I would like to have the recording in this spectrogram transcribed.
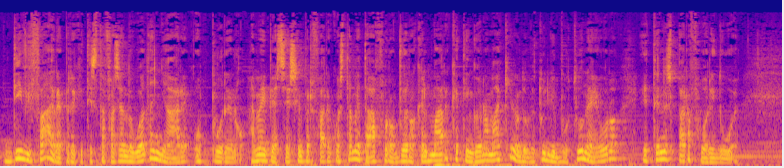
devi fare perché ti sta facendo guadagnare oppure no. A me piace sempre fare questa metafora, ovvero che il marketing è una macchina dove tu gli butti un euro e te ne spara fuori due.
